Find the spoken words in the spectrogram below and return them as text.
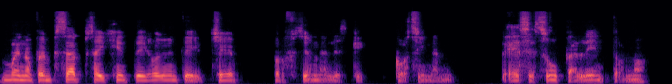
bueno, para empezar, pues hay gente, obviamente, chef profesionales que cocinan. Ese es su talento, ¿no?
